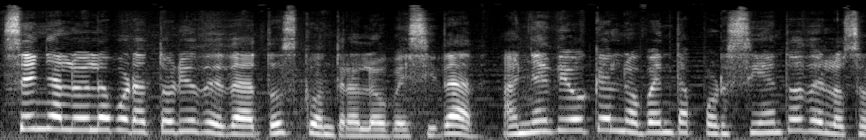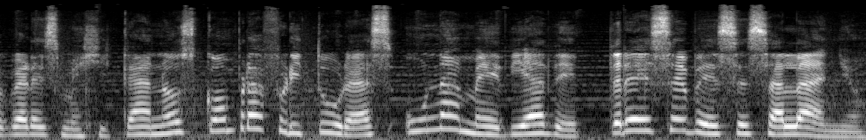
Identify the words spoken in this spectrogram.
señaló el Laboratorio de Datos contra la Obesidad. Añadió que el 90% de los hogares mexicanos compra frituras una media de 13 veces al año.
